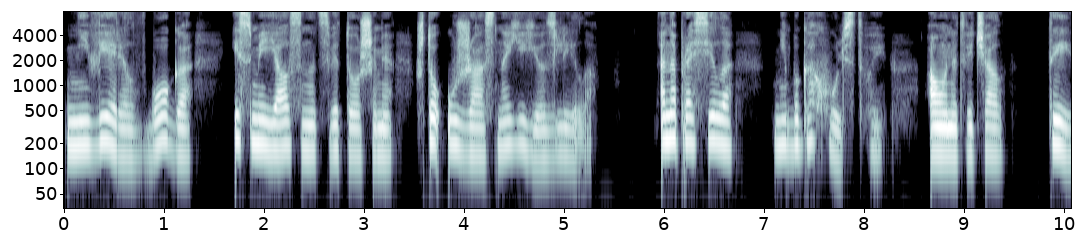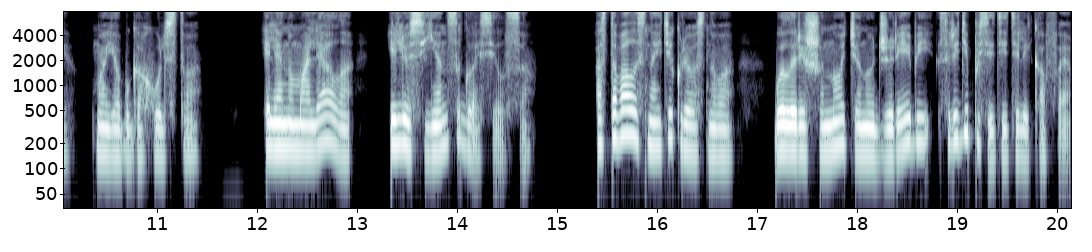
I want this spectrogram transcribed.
не верил в Бога и смеялся над цветошами, что ужасно ее злило. Она просила «не богохульствуй», а он отвечал «ты — мое богохульство». Элен умоляла, и Люсьен согласился. Оставалось найти крестного. Было решено тянуть жеребий среди посетителей кафе.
